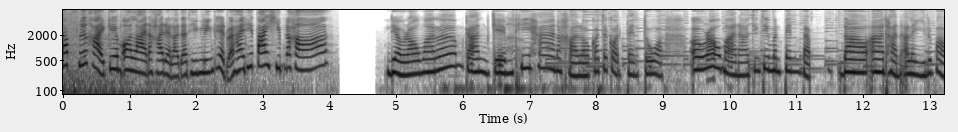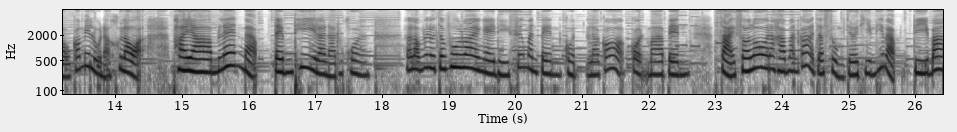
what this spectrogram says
รับซื้อขายเกมออนไลน์นะคะ เดี๋ยวเราจะทิ้งลิงก์เพจไว้ให้ที่ใต้คลิปนะคะ เดี๋ยวเรามาเริ่มกันเกมที่ 5 นะคะ เราก็จะกดเป็นตัวเออเรามานะ จริง ๆ มันเป็นแบบดาวอาถรรพ์อะไรอย่างนี้หรือเปล่าก็ไม่รู้นะ คือเราอะพยายามเล่นแบบเต็มที่แล้วนะทุกคน แล้วเราไม่รู้จะพูดว่ายังไงดี ซึ่งมันเป็นกดแล้วก็กดมาเป็นสายโซโล่นะคะ มันก็อาจจะสุ่มเจอทีมที่แบบดีบ้าง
